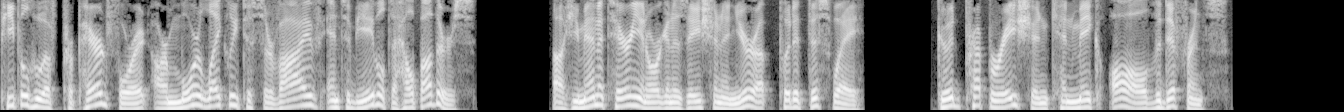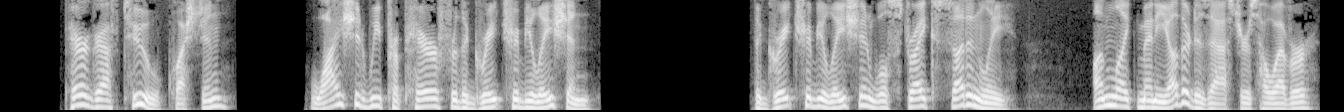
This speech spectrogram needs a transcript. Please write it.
people who have prepared for it are more likely to survive and to be able to help others. A humanitarian organization in Europe put it this way Good preparation can make all the difference. Paragraph 2 Question Why should we prepare for the Great Tribulation? The Great Tribulation will strike suddenly. Unlike many other disasters, however,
